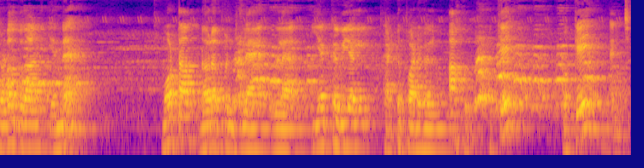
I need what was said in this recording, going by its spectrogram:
தொடர்பு தான் என்ன மோட்டார் டெவலப்மெண்ட்ல உள்ள இயக்கவியல் கட்டுப்பாடுகள் ஆகும். ஓகே ஓகே நன்றி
